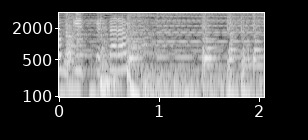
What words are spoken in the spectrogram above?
लोकगीत की तरफ़।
